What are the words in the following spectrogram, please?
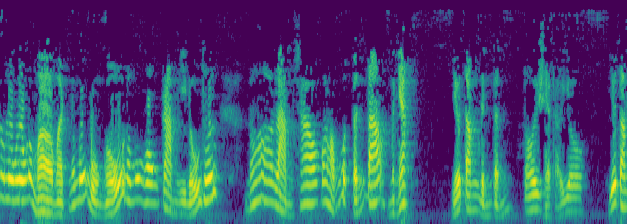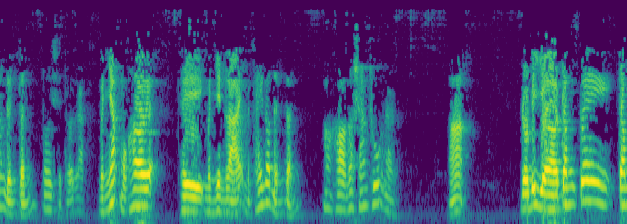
Nó luôn luôn nó mờ mịt nó muốn buồn ngủ nó muốn hôn trầm gì đủ thứ. Nó làm sao có không có tỉnh táo. Mình nhắc giữa tâm định tĩnh tôi sẽ thở vô. Giữa tâm định tĩnh tôi sẽ thở ra. Mình nhắc một hơi thì mình nhìn lại mình thấy nó định tĩnh. Nó nó sáng suốt ra à rồi bây giờ trong cái trong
